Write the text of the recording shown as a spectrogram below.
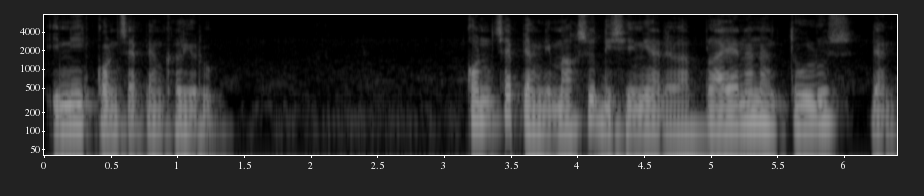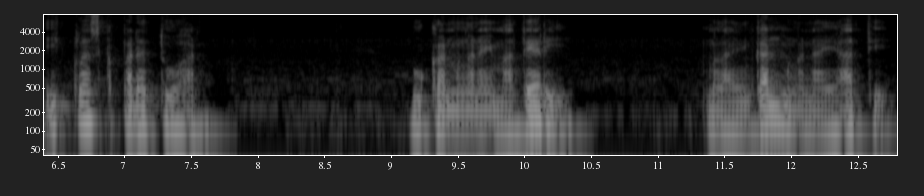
ini konsep yang keliru. Konsep yang dimaksud di sini adalah pelayanan yang tulus dan ikhlas kepada Tuhan. Bukan mengenai materi, melainkan mengenai hati.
